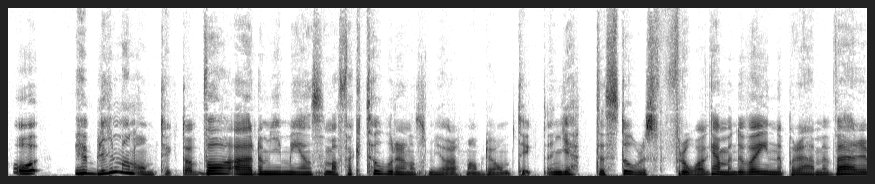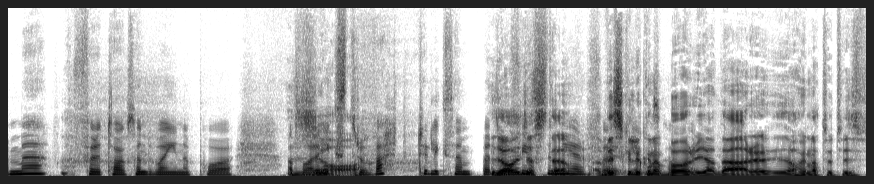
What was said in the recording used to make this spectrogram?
Och hur blir man omtyckt då? Vad är de gemensamma faktorerna som gör att man blir omtyckt? En jättestor fråga, men du var inne på det här med värme för ett tag sedan. Du var inne på att vara ja. extrovert till exempel. Ja, just det. Vi skulle kunna börja där. Jag har naturligtvis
